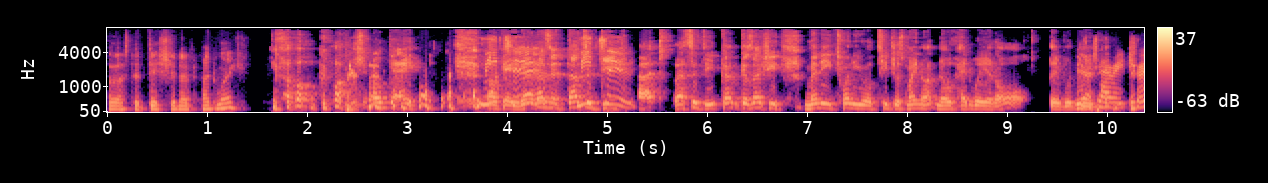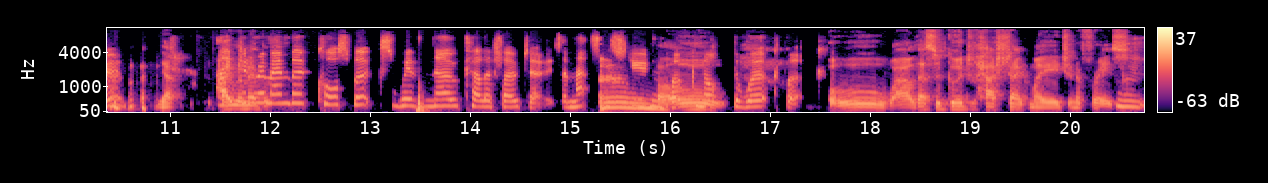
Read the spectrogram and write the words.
first edition of Headway. Oh gosh. Okay. Me okay. too. that- that's a that's Me a deep too. cut. That's a deep cut because actually many twenty-year-old teachers might not know Headway at all. They would be Very true. Yeah. I, I can remember- remember course books with no color photos, and that's the Oh. student book, not Oh. the workbook. Oh wow, that's a good hashtag. My age in a phrase. Mm.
